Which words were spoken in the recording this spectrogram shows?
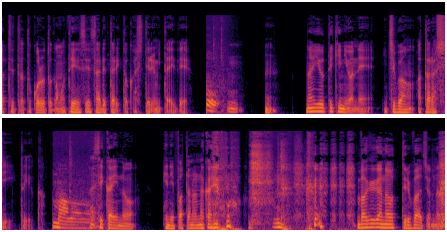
ってたところとかも訂正されたりとかしてるみたいで、ほう。内容的にはね、一番新しいというか、まあまあまあ。世界のヘネパタの中でも バグが治ってるバージョンなんで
